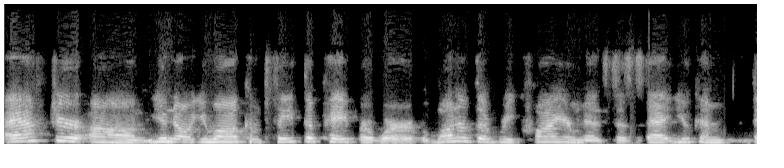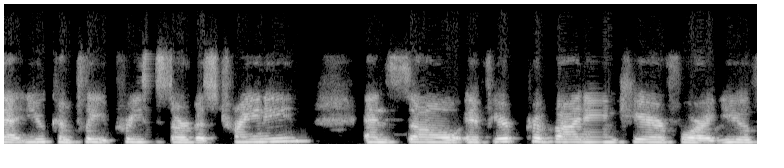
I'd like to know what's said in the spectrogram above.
after, um, you know, you all complete the paperwork, one of the requirements is that you can, that you complete pre-service training. And so if you're providing care for a youth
